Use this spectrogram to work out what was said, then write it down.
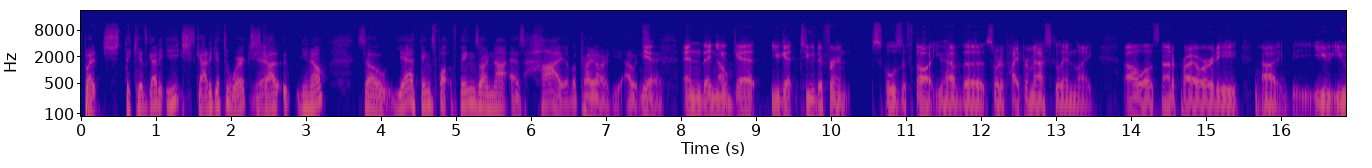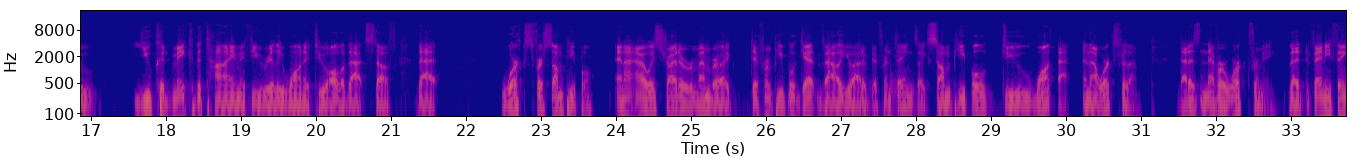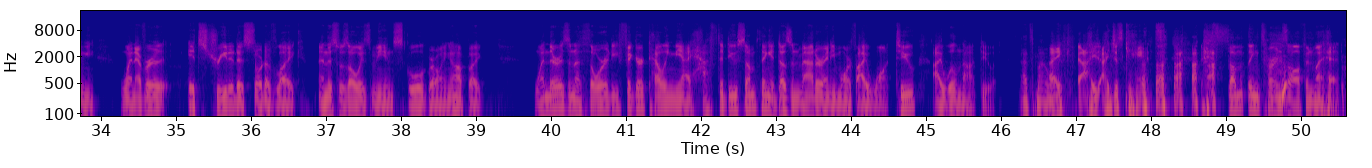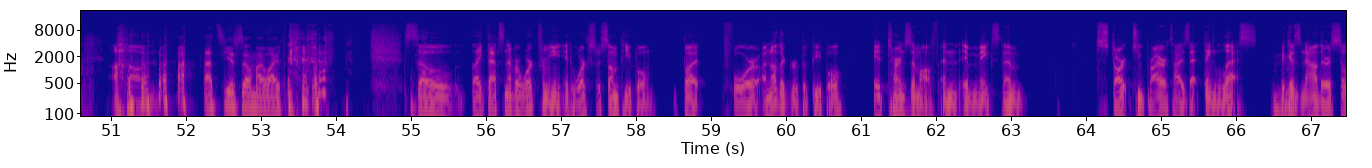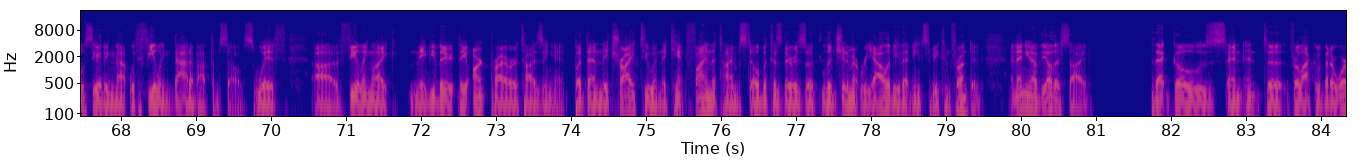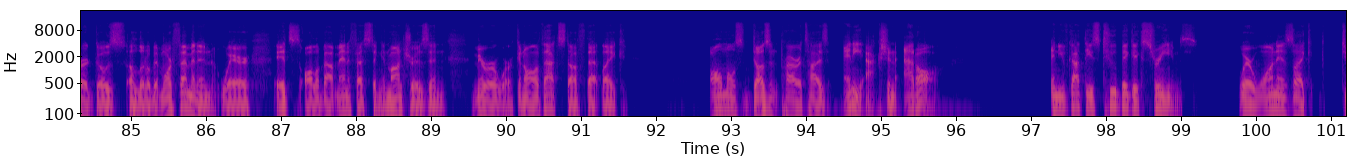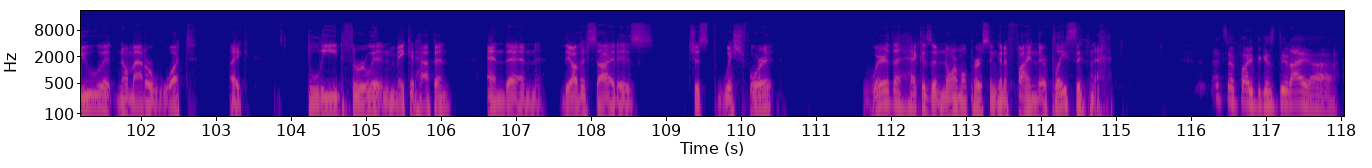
but sh- the kid's got to eat. She's got to get to work. She's yeah. got, you know. So yeah, things fall, things are not as high of a priority. I would yeah. say. And then you, know? you get you get two different schools of thought. You have the sort of hyper masculine, like, oh well, it's not a priority. Uh, you you you could make the time if you really wanted to. All of that stuff that works for some people. And I, I always try to remember, like, different people get value out of different things. Like some people do want that and that works for them. That has never worked for me. That if anything, whenever it's treated as sort of like, and this was always me in school growing up, like when there is an authority figure telling me I have to do something, it doesn't matter anymore if I want to, I will not do it. That's my wife. Like I, I just can't. something turns off in my head. Um, That's you so my wife so like that's never worked for me it works for some people but for another group of people it turns them off and it makes them start to prioritize that thing less mm-hmm. because now they're associating that with feeling bad about themselves with uh, feeling like maybe they they aren't prioritizing it but then they try to and they can't find the time still because there is a legitimate reality that needs to be confronted and then you have the other side that goes and and to for lack of a better word goes a little bit more feminine where it's all about manifesting and mantras and mirror work and all of that stuff that like almost doesn't prioritize any action at all and you've got these two big extremes where one is like do it no matter what like bleed through it and make it happen and then the other side is just wish for it where the heck is a normal person going to find their place in that? That's so funny because, dude, I, uh,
